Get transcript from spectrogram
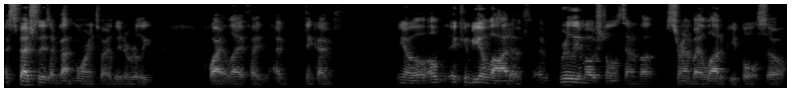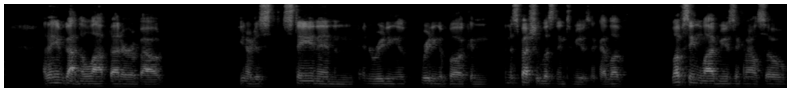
especially as I've gotten more into it, I lead a really quiet life. I, I think I've you know, it can be a lot of really emotional, and surrounded by a lot of people. So I think I've gotten a lot better about, you know, just staying in and, and reading a, reading a book and, and especially listening to music. I love love seeing live music, and I also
